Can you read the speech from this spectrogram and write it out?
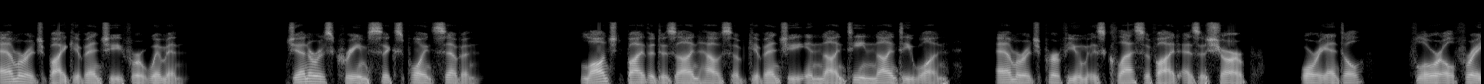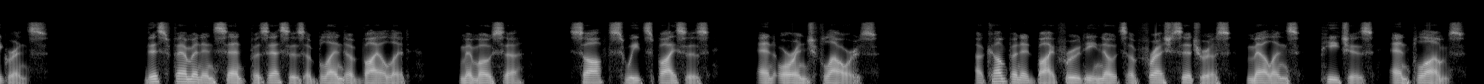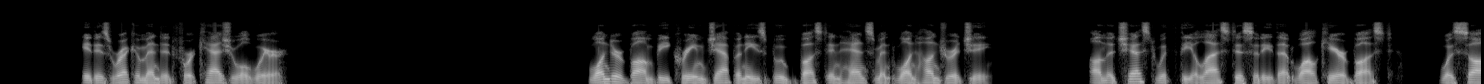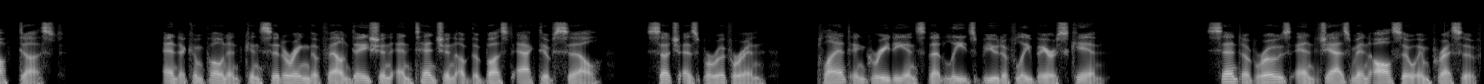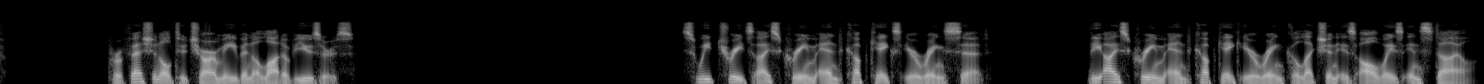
Amarige by Givenchy for women. Generous Cream 6.7. Launched by the design house of Givenchy in 1991, Amarige perfume is classified as a sharp, oriental, floral fragrance. This feminine scent possesses a blend of violet, mimosa, soft sweet spices, and orange flowers. Accompanied by fruity notes of fresh citrus, melons, peaches, and plums. It is recommended for casual wear. Wonder Bomb Bee Cream Japanese Boob Bust Enhancement 100G. On the chest with the elasticity that while care bust, was soft dust. And a component considering the foundation and tension of the bust active cell, such as beryl plant ingredients that leads beautifully bare skin. Scent of rose and jasmine also impressive. Professional to charm even a lot of users. Sweet Treats Ice Cream and Cupcakes Earrings Set the ice cream and cupcake earring collection is always in style.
